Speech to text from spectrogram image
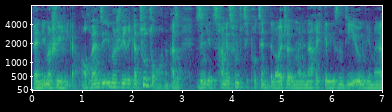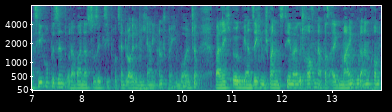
werden immer schwieriger, auch werden sie immer schwieriger zuzuordnen. Also sind jetzt, haben jetzt 50% der Leute meine Nachricht gelesen, die irgendwie in meiner Zielgruppe sind, oder waren das zu so 70% Leute, die ich gar nicht ansprechen wollte, weil ich irgendwie an sich ein spannendes Thema getroffen habe, was allgemein gut ankommt,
